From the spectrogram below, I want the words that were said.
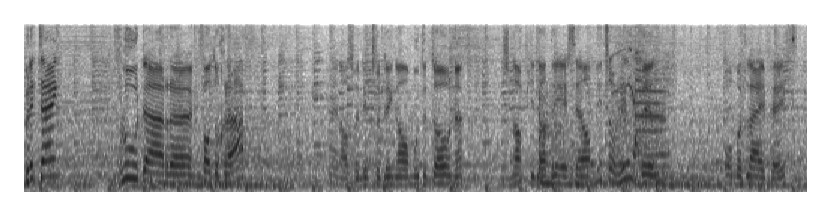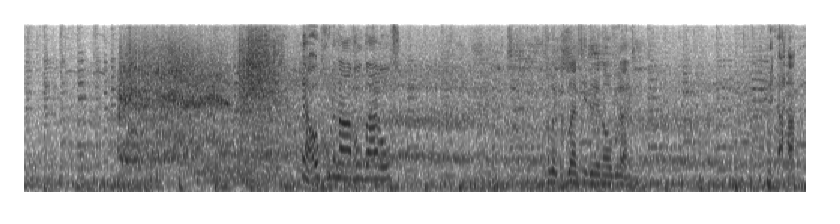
Britijn, vloer daar eh, een fotograaf. En als we dit soort dingen al moeten tonen, snap je dat de eerste helft niet zo heel veel om het lijf heeft. Ja, ook goedenavond, Darols. Gelukkig blijft iedereen overeind. Ja.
